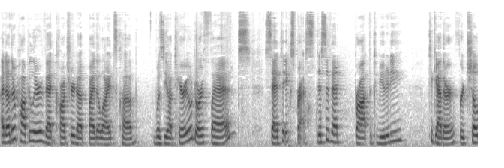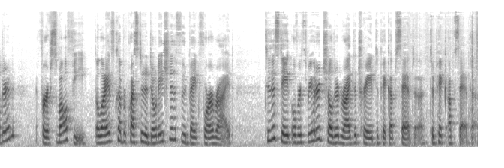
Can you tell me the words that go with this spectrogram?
Another popular event conjured up by the Lions Club was the Ontario Northland Santa Express. This event brought the community together for children for a small fee. The Lions Club requested a donation to the food bank for a ride. To this date, over 300 children ride the train to pick up Santa, to pick up Santa.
